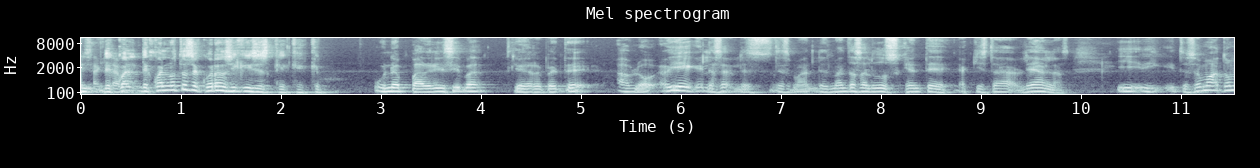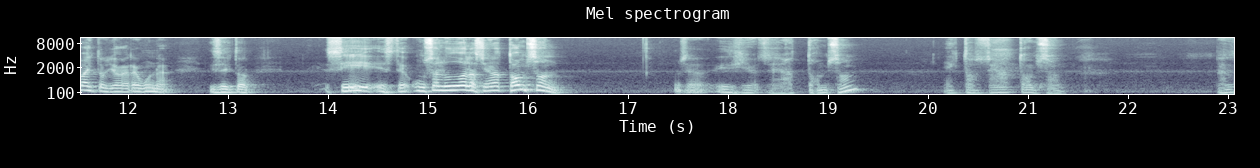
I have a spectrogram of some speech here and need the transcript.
exactamente. cuál, ¿De cuál nota se acuerdan así que dices que, que, que Una padrísima que de repente habló, oye, les, les, les man- les manda saludos gente, aquí está, léanlas. Y, y, y te toma, Héctor, yo agarré una. Dice Héctor, sí, este, un saludo a la señora Thompson. Y dije, ¿señora Thompson? Héctor, señora Thompson. Pues,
